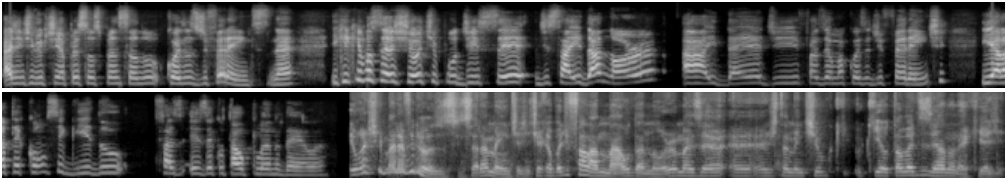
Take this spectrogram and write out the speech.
a gente viu que tinha pessoas pensando coisas diferentes, né? E o que, que você achou, tipo, de ser, de sair da Nora a ideia de fazer uma coisa diferente e ela ter conseguido faz- executar o plano dela? Eu achei maravilhoso, sinceramente. A gente acabou de falar mal da Nora, mas é, é, é justamente o que, o que eu tava dizendo, né? Que gente,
